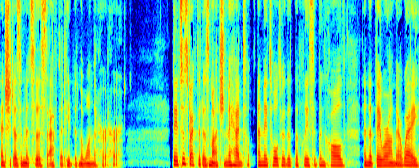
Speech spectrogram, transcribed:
And she does admit to the staff that he'd been the one that hurt her. They'd suspected as much, and they had, and they told her that the police had been called and that they were on their way.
